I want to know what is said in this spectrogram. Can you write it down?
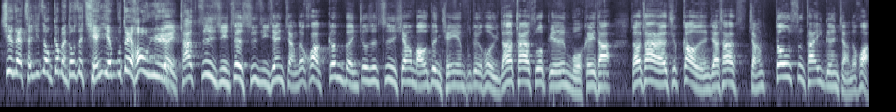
现在陈其仲根本都是前言不对后语。对，他自己这十几天讲的话根本就是自相矛盾，前言不对后语。然后他说别人抹黑他，然后他还要去告人家，他讲都是他一个人讲的话。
